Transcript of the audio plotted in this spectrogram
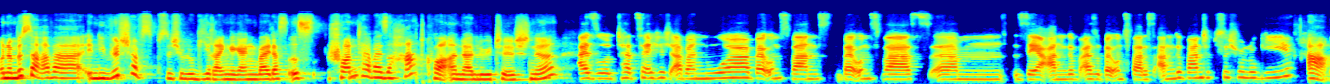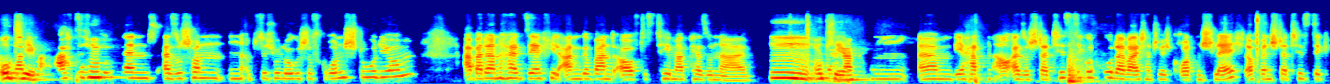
Und dann bist du aber in die Wirtschaftspsychologie reingegangen, weil das ist schon teilweise hardcore-analytisch, ne? Also tatsächlich aber nur, bei uns waren bei uns war es ähm, sehr ange also bei uns war das angewandte Psychologie. Ah, okay. 80 Prozent, also schon ein psychologisches Grundstudium, aber dann halt sehr viel angewandt auf das Thema Personal. Mm, okay. Wir hatten, ähm, wir hatten, auch, also Statistik und so, da war ich natürlich grottenschlecht, auch wenn Statistik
